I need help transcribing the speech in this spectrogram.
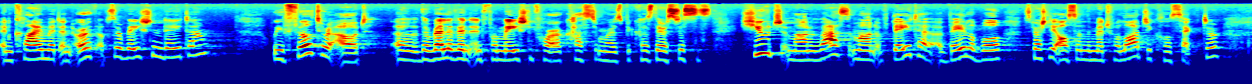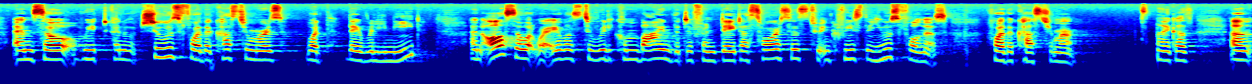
and climate and Earth observation data. We filter out uh, the relevant information for our customers because there's just this huge amount, a vast amount of data available, especially also in the meteorological sector. And so we kind of choose for the customers what they really need. And also, what we're able is to really combine the different data sources to increase the usefulness for the customer. Because um,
